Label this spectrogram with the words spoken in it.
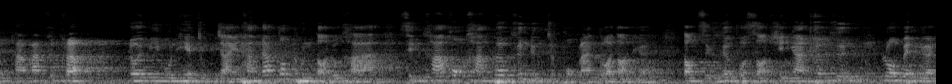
ลูกค้ามากขึ้นครับ โดยมีมูลเหตุจูงใจทางด้านต้นทุนต่อลูกค้า สินค้าคงค้างเพิ่มขึ้น 1.6 ล้านตัวต่อเดือน ต้องซื้อเครื่องทดสอบชิ้นงานเพิ่มขึ้น รวมเป็นเงิน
